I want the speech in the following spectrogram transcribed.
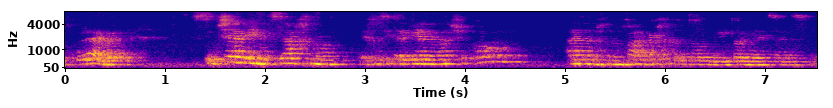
וכולי, אבל סוג של אם הצלחנו יחסית להגיע למשהו קרוב, אז אנחנו נוכל לקחת אותו ואיתו בעצם לספר.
